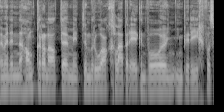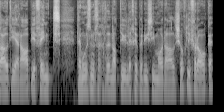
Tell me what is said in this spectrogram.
wenn man eine Handgranate mit dem Ruach-Kleber irgendwo im, Bereich von Saudi-Arabien findet, dann muss man sich dann natürlich über unsere Moral schon ein bisschen fragen.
